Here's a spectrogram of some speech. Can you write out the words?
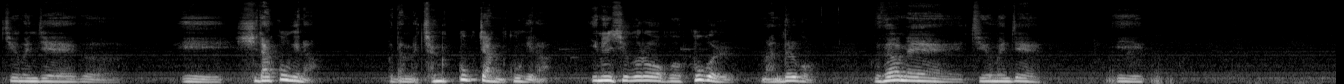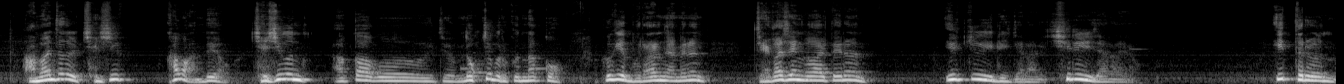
지금 이제 그 이 시락국이나 그 다음에 청국장국이나 이런 식으로 그 국을 만들고 그 다음에 지금 이제 이 암 환자들 채식하면 안 돼요. 채식은 아까 그 녹즙으로 끝났고 그게 뭐라느냐면은 제가 생각할 때는 일주일이잖아요. 7일이잖아요. 이틀은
